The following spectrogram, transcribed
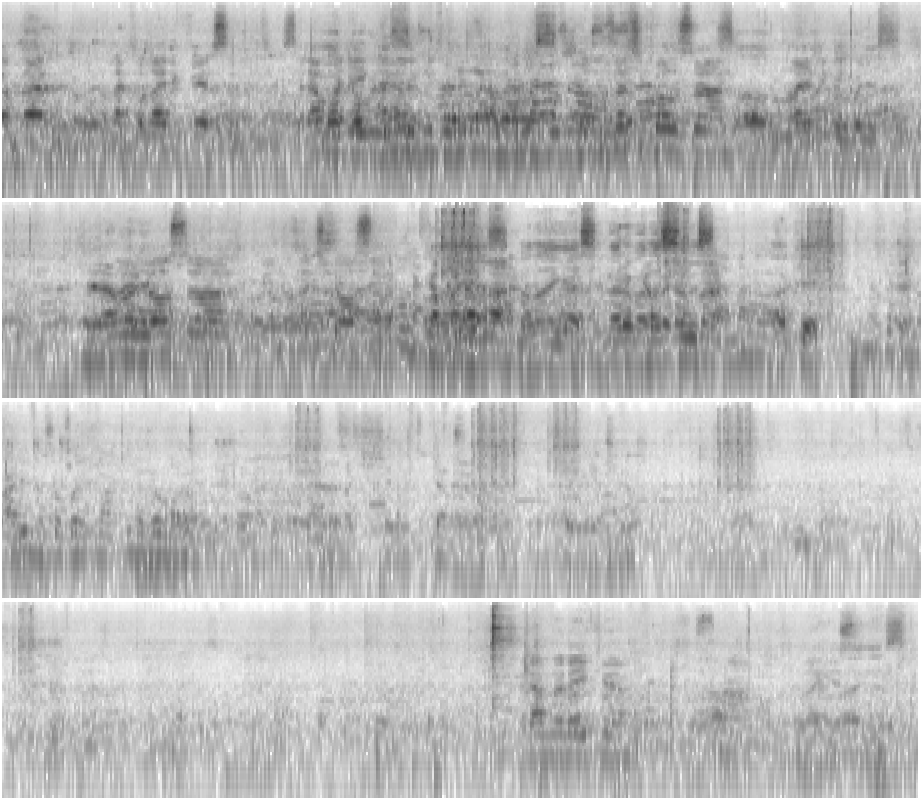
sabahlar. Allah kolaylık versin. Selamünaleyküm. Yolunuz açık olsun. Hayırlı Hayırlı olsun. Yolunuz açık olsun. Kapanallah. Kolay gelsin. Merhaba nasılsınız? Okey. Selamünaleyküm. Kolay gelsin.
